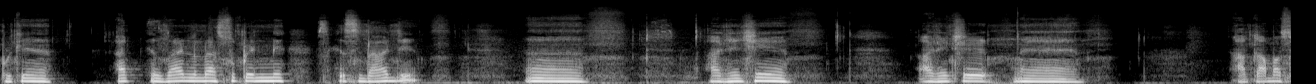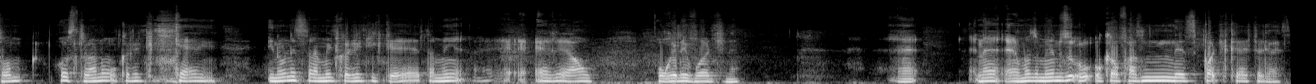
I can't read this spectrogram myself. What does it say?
porque apesar da super necessidade uh, a gente a gente é, acaba só mostrando o que a gente quer. E não necessariamente o que a gente quer também é, é real ou relevante, né? É, né? é mais ou menos o, o, que eu faço nesse podcast, aliás.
